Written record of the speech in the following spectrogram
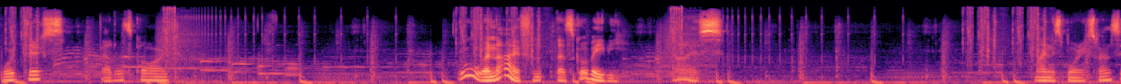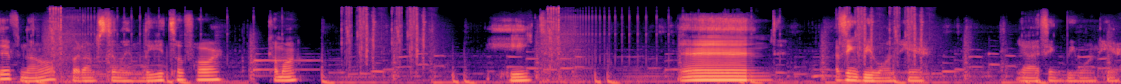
Cortex. Battles card. Ooh, a knife. Let's go, baby. Nice. Mine is more expensive now, but I'm still in lead so far. Come on. Eight. And I think we won here. Yeah, I think we won here.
